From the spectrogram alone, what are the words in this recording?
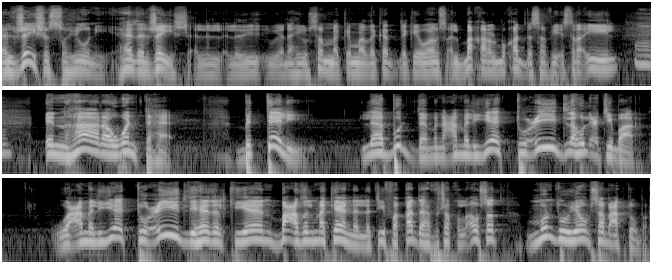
الجيش الصهيوني هذا الجيش الذي يعني يسمى كما ذكرت لك أمس البقرة المقدسة في إسرائيل انهار وانتهى. بالتالي لابد من عمليات تعيد له الاعتبار وعمليات تعيد لهذا الكيان بعض المكانة التي فقدها في الشرق الأوسط منذ يوم 7 أكتوبر.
